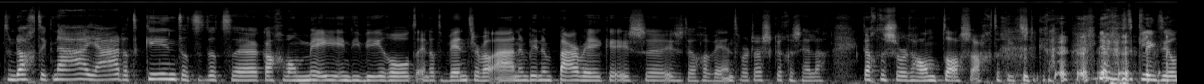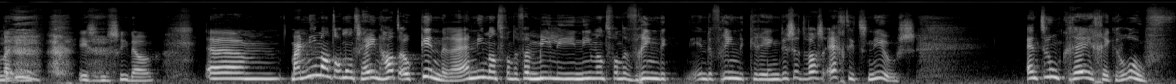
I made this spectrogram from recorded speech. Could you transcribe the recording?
Toen dacht ik, nou ja, dat kind, dat, dat uh, kan gewoon mee in die wereld. En dat went er wel aan. En binnen een paar weken is, uh, is het wel gewend. Wordt hartstikke gezellig. Ik dacht een soort handtasachtig iets te krijgen. ja, dat klinkt heel naïef. Is het misschien ook. Um, maar niemand om ons heen had ook kinderen. Hè? Niemand van de familie, niemand van de vrienden in de vriendenkring. Dus het was echt iets nieuws. En toen kreeg ik Roef.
